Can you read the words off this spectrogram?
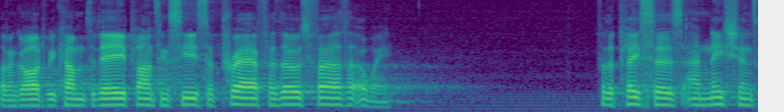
Loving God, we come today planting seeds of prayer for those further away, for the places and nations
